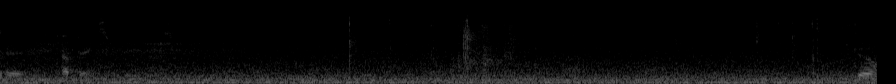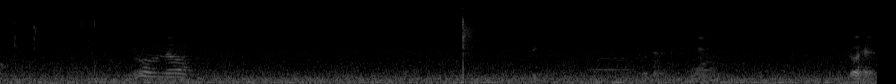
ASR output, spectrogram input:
ahead. Top decks. please. Go. Oh no. Take it. Okay. One. Go ahead.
